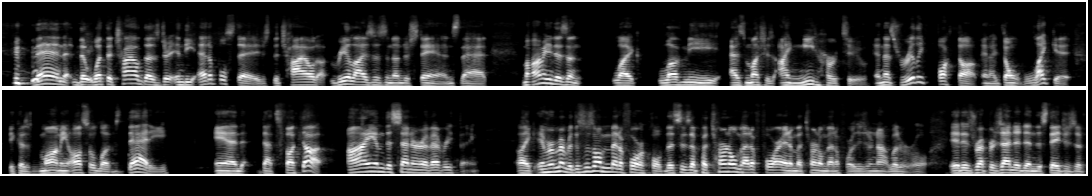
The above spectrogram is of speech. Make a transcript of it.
then the, what the child does in the Oedipal stage, the child realizes and understands that mommy doesn't like love me as much as I need her to. And that's really fucked up. And I don't like it because mommy also loves daddy. And that's fucked up. I am the center of everything like and remember this is all metaphorical. This is a paternal metaphor and a maternal metaphor. These are not literal. It is represented in the stages of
